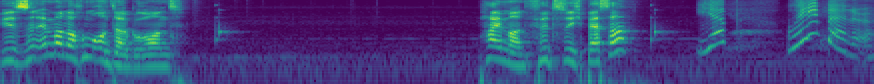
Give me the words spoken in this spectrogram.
Wir sind immer noch im Untergrund. Paimon, fühlst du dich besser? Yep, way better.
